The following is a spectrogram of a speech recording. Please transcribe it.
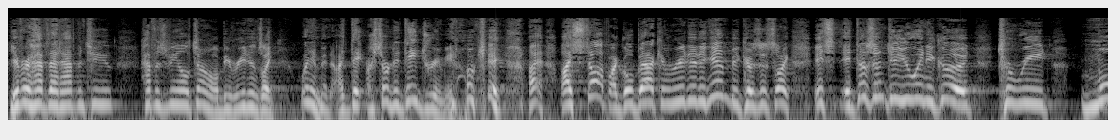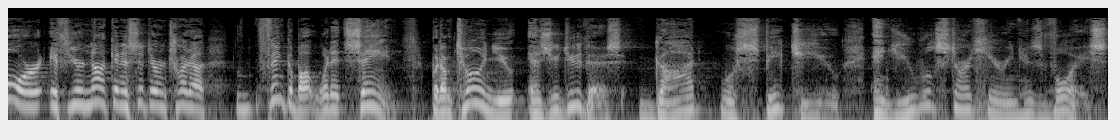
You ever have that happen to you? Happens to me all the time. I'll be reading, it's like, wait a minute, I, day, I started daydreaming. Okay, I, I stop, I go back and read it again because it's like, it's, it doesn't do you any good to read more if you're not going to sit there and try to think about what it's saying. But I'm telling you, as you do this, God will speak to you and you will start hearing his voice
